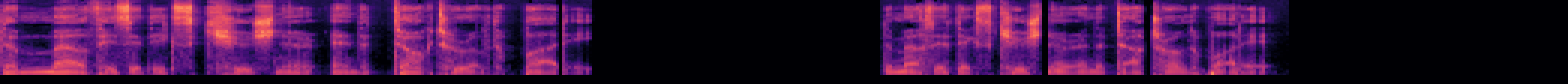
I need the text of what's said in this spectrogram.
The mouth is the executioner and the doctor of the body. The mouth is the executioner and the doctor of the body.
